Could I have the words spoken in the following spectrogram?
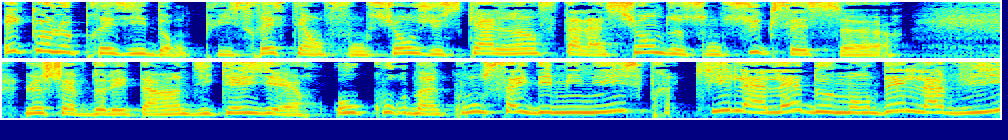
et que le président puisse rester en fonction jusqu'à l'installation de son successeur. Le chef de l'État a indiqué hier, au cours d'un conseil des ministres, qu'il allait demander l'avis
